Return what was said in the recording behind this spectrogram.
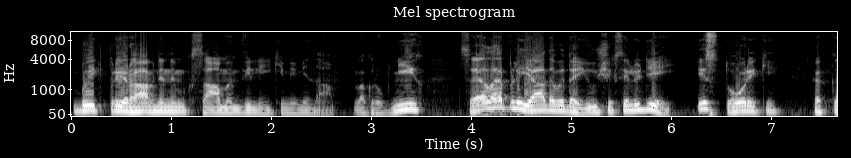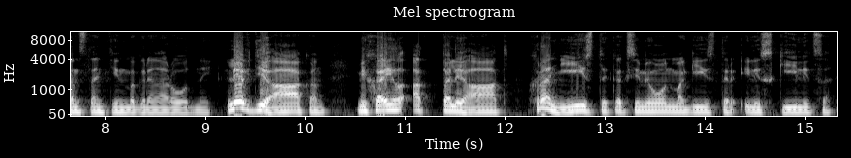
быть приравненным к самым великим именам. Вокруг них целая плеяда выдающихся людей, историки, как Константин Багрянародный, Лев Диакон, Михаил Атталиат, хронисты, как Симеон Магистр или Скилица,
